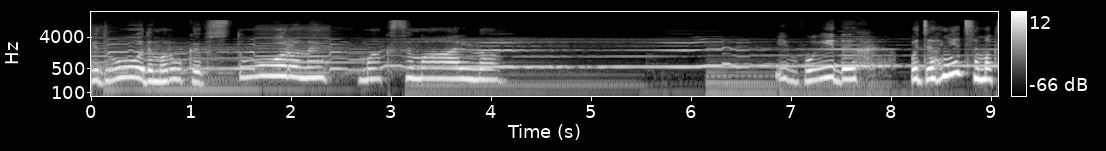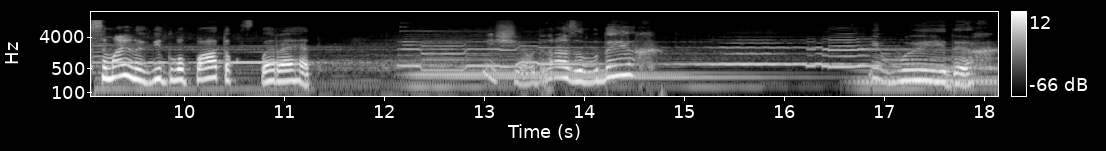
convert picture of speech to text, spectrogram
Відводимо руки в сторони максимально. І видих. Потягніться максимально від лопаток вперед. І ще один раз вдих і видих.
